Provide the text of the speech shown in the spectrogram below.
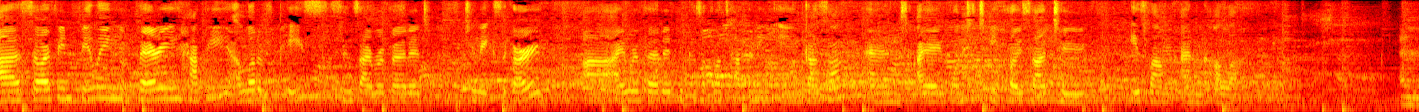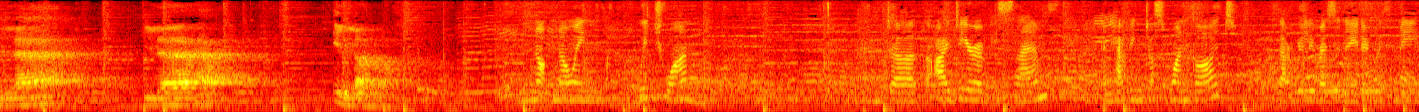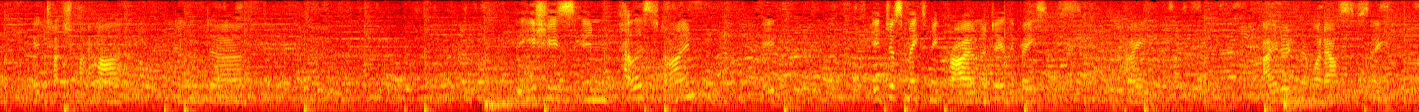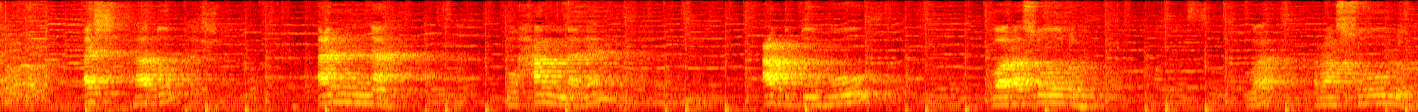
Uh, so I've been feeling very happy, a lot of peace since I reverted two weeks ago. Uh, I reverted because of what's happening in Gaza and I wanted to be closer to Islam and Allah. Not knowing which one. And uh, the idea of Islam and having just one God, that really resonated with me. It touched my heart And uh, the issues in Palestine, it, it just makes me cry on a daily basis. I, I don't know what else to say. أشهد أن محمدا عبده ورسوله ورسوله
